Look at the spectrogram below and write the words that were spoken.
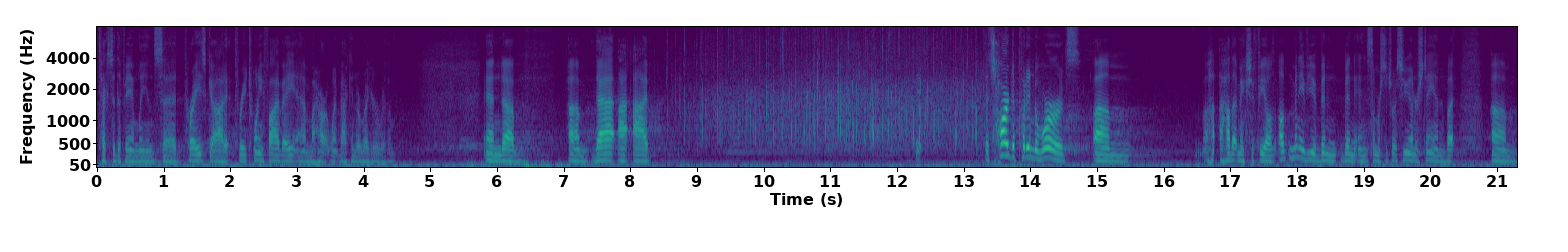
texted the family and said, "Praise God! At 3:25 a.m., my heart went back into regular rhythm." And um, um, that I, I it, it's hard to put into words um, how that makes you feel. Uh, many of you have been, been in similar situations, so you understand, but um,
